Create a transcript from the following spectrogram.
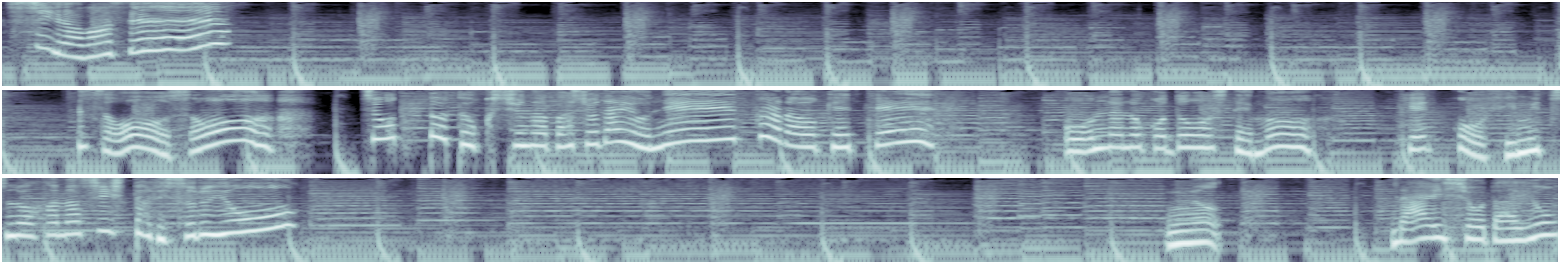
幸せそうそう。ちょっと特殊な場所だよね、カラオケって。女の子同士でも結構秘密の話したりするよ。ぬ、内緒だよ。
